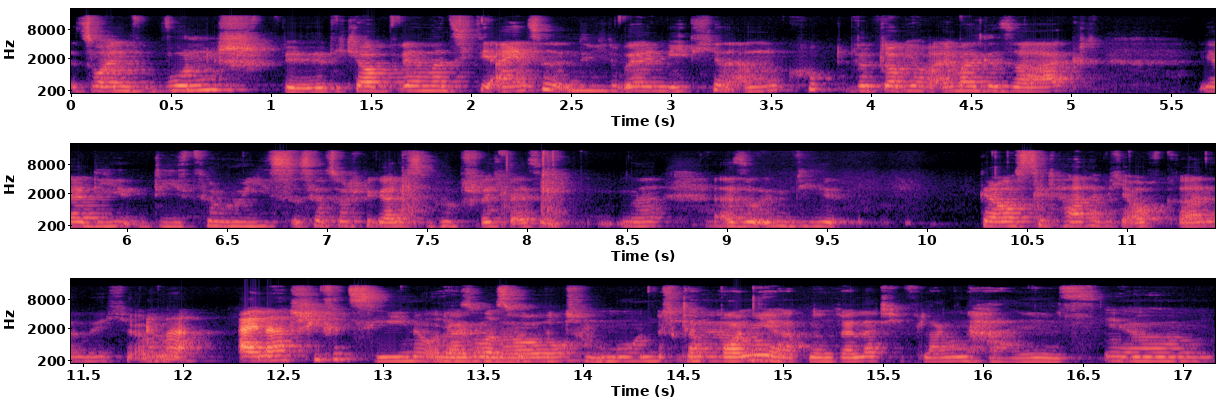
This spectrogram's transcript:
so ein Wunschbild. Ich glaube, wenn man sich die einzelnen individuellen Mädchen anguckt, wird, glaube ich, auch einmal gesagt, ja, die, die Therese ist ja zum Beispiel gar nicht so hübsch, also, ne? also irgendwie, genau das Zitat habe ich auch gerade nicht. Aber einer hat schiefe Zähne oder ja, sowas genau. wird betont. Ich glaube, ja. Bonnie hat einen relativ langen Hals. Ja. Mhm.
